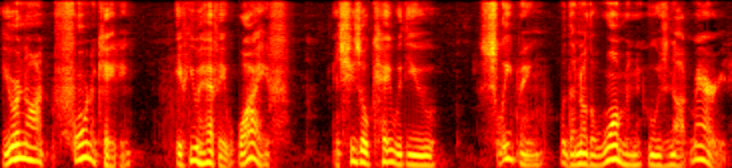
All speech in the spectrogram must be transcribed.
you're not fornicating if you have a wife and she's okay with you sleeping with another woman who is not married.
